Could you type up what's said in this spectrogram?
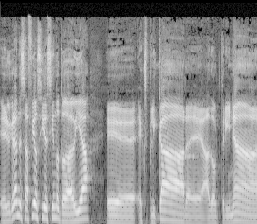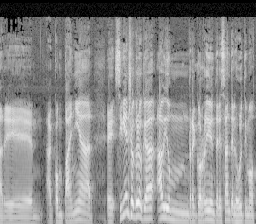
el gran desafío sigue siendo todavía eh, explicar, adoctrinar, acompañar. si bien yo creo que ha, habido un recorrido interesante en los últimos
